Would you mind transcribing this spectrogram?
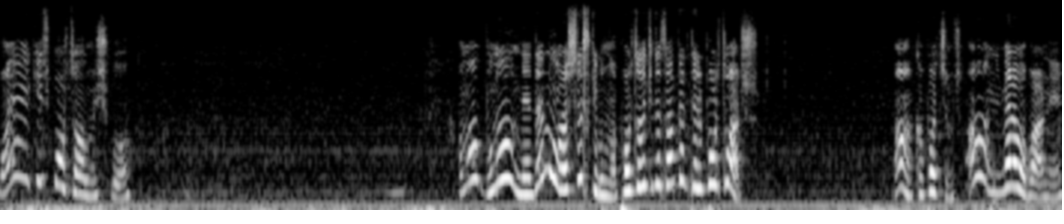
bayağı ilginç portalmış bu. Ama bunu neden uğraştınız ki bununla? Portal 2'de zaten teleport var. Aa kapı açılmış. Aa merhaba Barney.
